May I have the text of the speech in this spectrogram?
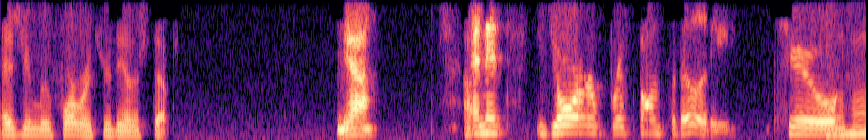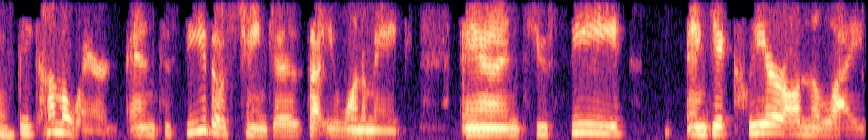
as you move forward through the other steps. Yeah. And it's your responsibility to mm-hmm. become aware and to see those changes that you want to make and to see and get clear on the life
